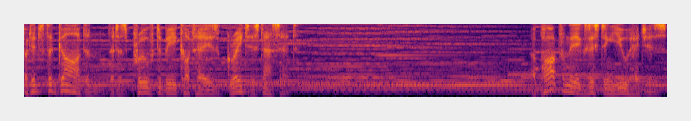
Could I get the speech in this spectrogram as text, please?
But it's the garden that has proved to be Cothay's greatest asset. Apart from the existing yew hedges,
